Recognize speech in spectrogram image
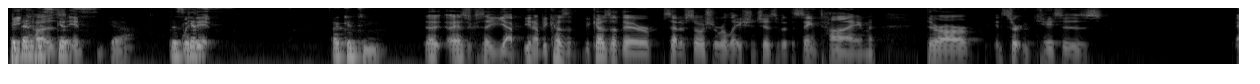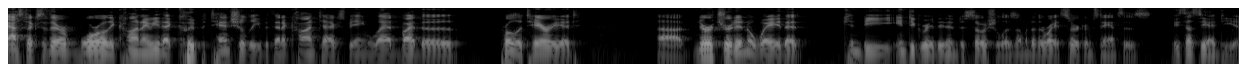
because gets, yeah, this gets. It, I continue. Uh, as I say, yeah, you know, because of because of their set of social relationships, but at the same time, there are in certain cases aspects of their moral economy that could potentially, within a context being led by the proletariat, uh, nurtured in a way that can be integrated into socialism under the right circumstances. At least that's the idea.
